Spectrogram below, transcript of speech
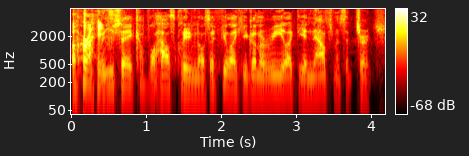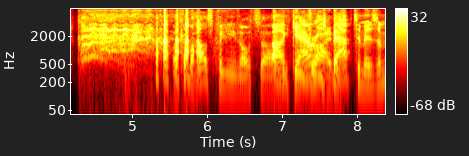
All right. when you say a couple house cleaning notes, I feel like you're gonna read like the announcements at church. a couple house cleaning notes. Uh, uh, the Gary's baptism.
